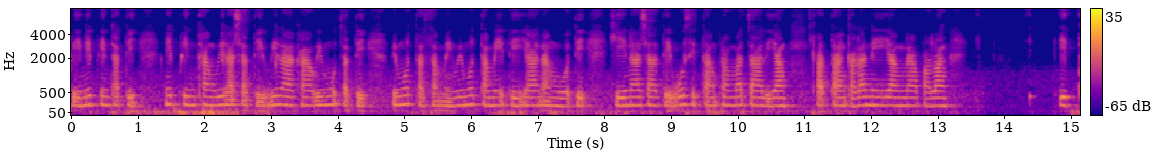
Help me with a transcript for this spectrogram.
ปีนิพินทติ นิพินทางวิราชติ วิราคาวิมุจติ วิมุตตัสสมิงวิมุตตเมติยานังโหติ ขีนาชาติวุสิตังพรหมจาริยัง กตังกรณียังนาปะลัง อิตต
